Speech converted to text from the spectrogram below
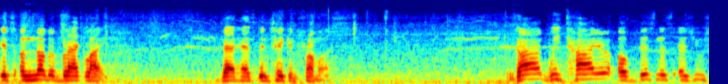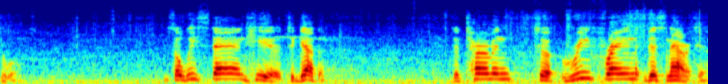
It's another black life that has been taken from us. God, we tire of business as usual. So we stand here together, determined to reframe this narrative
